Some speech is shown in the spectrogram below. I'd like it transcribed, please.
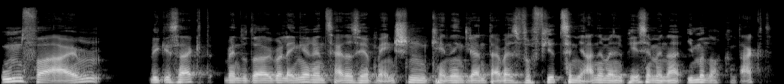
Und vor allem, wie gesagt, wenn du da über längeren Zeit, also ich habe Menschen kennengelernt, teilweise vor 14 Jahren in meinem LP-Seminar, immer noch Kontakt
